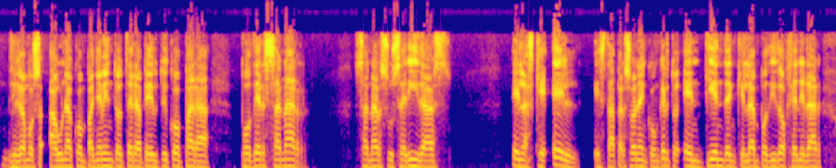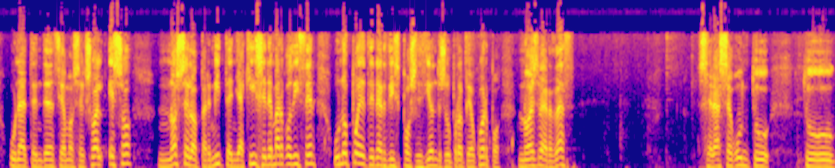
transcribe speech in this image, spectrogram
digamos, a un acompañamiento terapéutico para poder sanar, sanar sus heridas en las que él, esta persona en concreto, entienden que le han podido generar una tendencia homosexual. Eso no se lo permiten. Y aquí, sin embargo, dicen, uno puede tener disposición de su propio cuerpo. No es verdad será según tu, tu,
